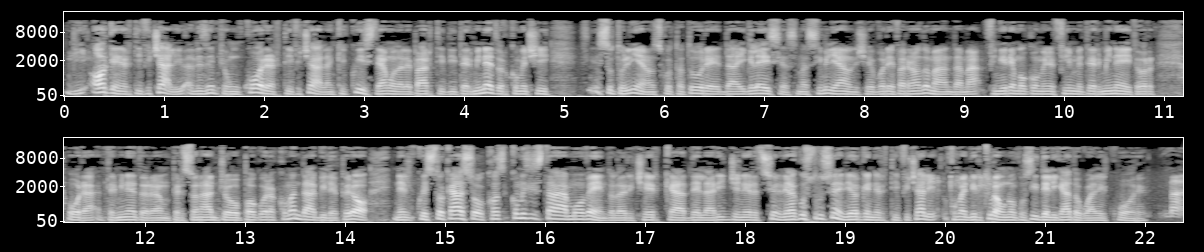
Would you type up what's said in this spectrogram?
di organi artificiali, ad esempio un cuore artificiale. Anche qui stiamo dalle parti di Terminator, come ci sottolinea un ascoltatore da Iglesias, Massimiliano, dice vorrei fare una domanda, ma finiremo come nel film Terminator. Ora, Terminator è un personaggio poco raccomandabile, però in questo caso cosa, come si sta muovendo la ricerca della rigenerazione, della costruzione di organi artificiali, come addirittura uno così delicato quale il cuore? Ma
